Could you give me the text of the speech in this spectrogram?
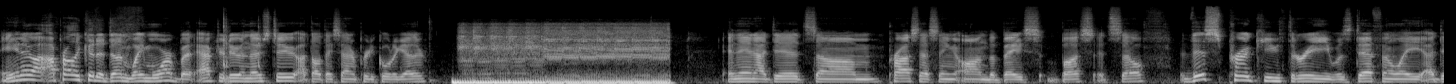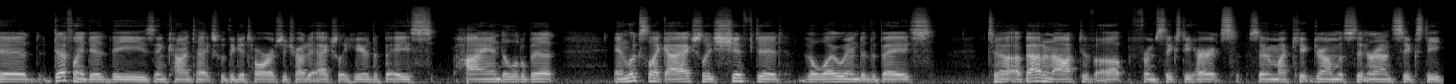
And you know, I probably could have done way more, but after doing those two, I thought they sounded pretty cool together. And then I did some processing on the bass bus itself. This Pro Q3 was definitely, I did, definitely did these in context with the guitars to try to actually hear the bass high end a little bit. And looks like I actually shifted the low end of the bass to about an octave up from 60 hertz. So my kick drum was sitting around 60.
